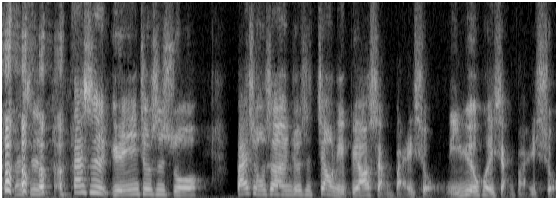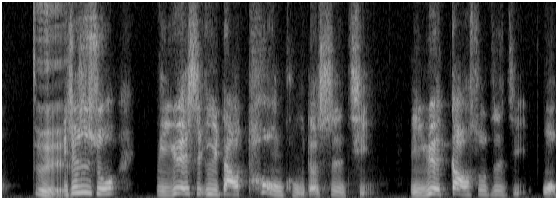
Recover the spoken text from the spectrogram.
但是 但是原因就是说，白熊效应就是叫你不要想白熊，你越会想白熊。对，也就是说，你越是遇到痛苦的事情。你越告诉自己，我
